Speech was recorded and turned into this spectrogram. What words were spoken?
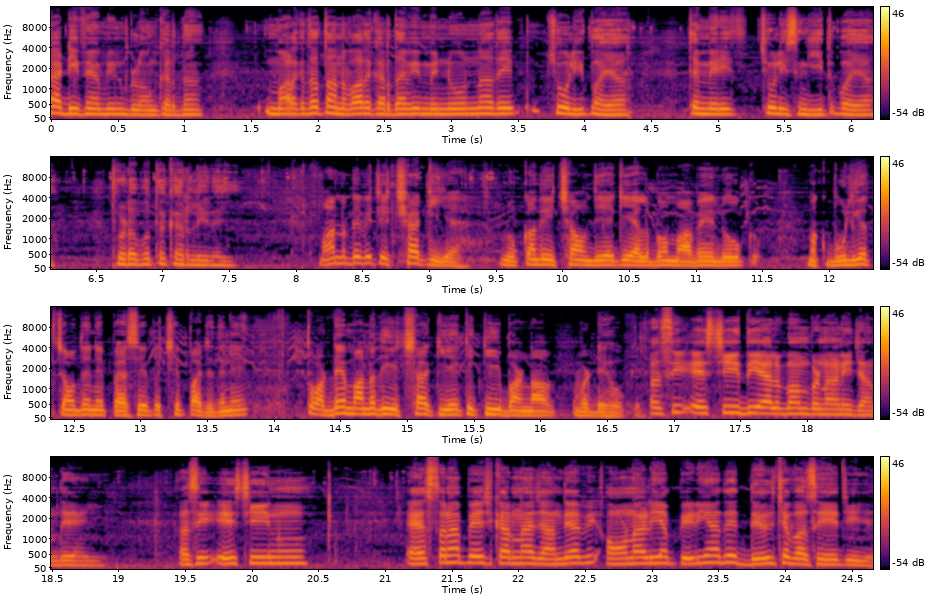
ਢਾਡੀ ਫੈਮਿਲੀ ਨੂੰ ਬਿਲੋਂਗ ਕਰਦਾ। ਮਾਲਕ ਦਾ ਧੰਨਵਾਦ ਕਰਦਾ ਵੀ ਮੈਨੂੰ ਉਹਨਾਂ ਦੇ ਝੋਲੀ ਪਾਇਆ ਤੇ ਮੇਰੀ ਝੋਲੀ ਸੰਗੀਤ ਪਾਇਆ। ਥੋੜਾ ਬਹੁਤਾ ਕਰ ਲਈਦਾ ਜੀ। ਮਨ ਦੇ ਵਿੱਚ ਇੱਛਾ ਕੀ ਹੈ? ਲੋਕਾਂ ਦੀ ਇੱਛਾ ਹੁੰਦੀ ਹੈ ਕਿ ਐਲਬਮ ਆਵੇ ਲੋਕ ਮਕਬੂਲੀਅਤ ਚਾਹੁੰਦੇ ਨੇ ਪੈਸੇ ਪਿੱਛੇ ਭੱਜਦੇ ਨੇ। ਤੁਹਾਡੇ ਮਨ ਦੀ ਇੱਛਾ ਕੀ ਹੈ ਕਿ ਕੀ ਬਣਨਾ ਵੱਡੇ ਹੋ ਕੇ? ਅਸੀਂ ਇਸ ਚੀਜ਼ ਦੀ ਐਲਬਮ ਬਣਾਉਣੀ ਚਾਹੁੰਦੇ ਹਾਂ ਜੀ। ਅਸੀਂ ਇਸ ਚੀਜ਼ ਨੂੰ ਇਸ ਤਰ੍ਹਾਂ ਪੇਸ਼ ਕਰਨਾ ਚਾਹੁੰਦੇ ਆ ਵੀ ਆਉਣ ਵਾਲੀਆਂ ਪੀੜ੍ਹੀਆਂ ਦੇ ਦਿਲ 'ਚ ਵਸੇ ਇਹ ਚੀਜ਼।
